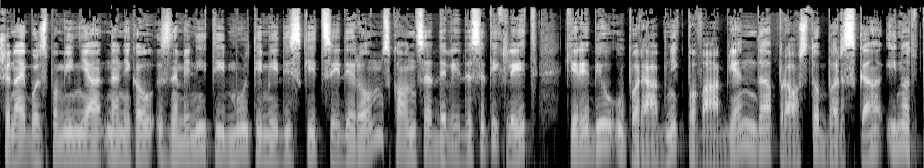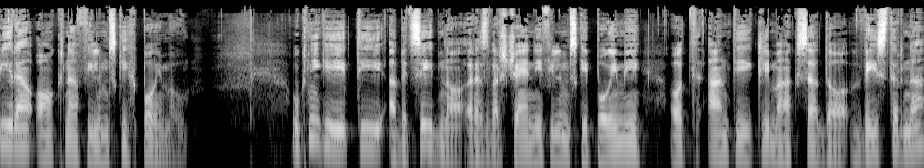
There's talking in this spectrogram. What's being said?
še najbolj spominja na njegov znameniti multimedijski CD-ROM z konca 90-ih let, kjer je bil uporabnik povabljen, da prosto brska in odpira okna filmskih pojmov. V knjigi ti abecedno razvrščeni filmski pojmi od antiklimaksa do westerna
